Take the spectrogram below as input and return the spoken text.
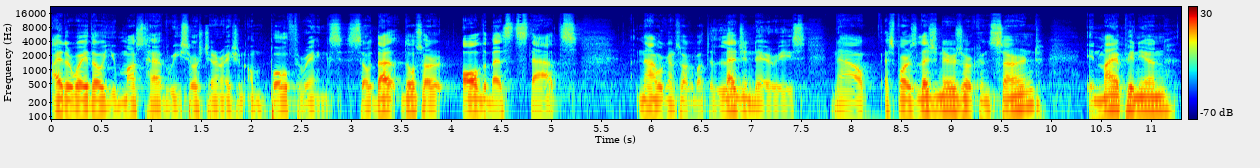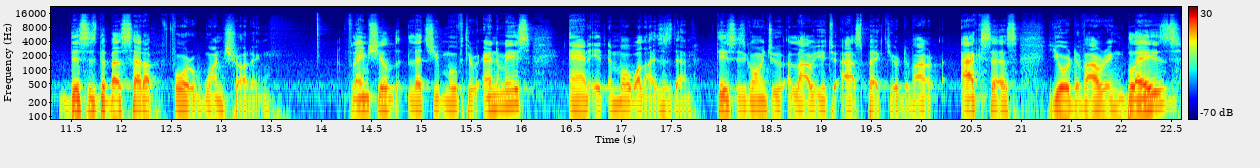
either way, though, you must have resource generation on both rings. So that those are all the best stats. Now we're going to talk about the legendaries. Now, as far as legendaries are concerned, in my opinion, this is the best setup for one-shotting. Flame Shield lets you move through enemies and it immobilizes them. This is going to allow you to aspect your devour access your devouring blaze,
